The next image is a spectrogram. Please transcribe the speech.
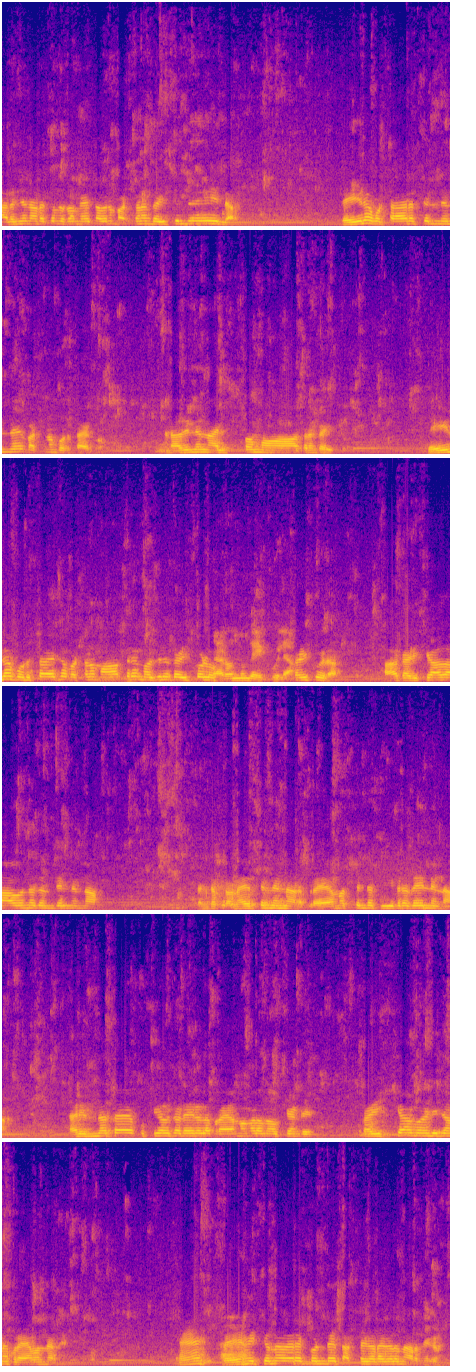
അലഞ്ഞു നടക്കുന്ന സമയത്ത് അവന് ഭക്ഷണം കഴിക്കുന്നേ ഇല്ല. തേയില കൊട്ടാരത്തിൽ നിന്ന് ഭക്ഷണം കൊടുത്തയക്കും എന്നിട്ട് അതിൽ നിന്ന് അല്പം മാത്രം കഴിക്കും തേയില കൊടുത്തയച്ച ഭക്ഷണം മാത്രമേ മജ്നു കഴിക്കുള്ളൂ. കഴിക്കൂല. ആ കഴിക്കാതാവുന്നത് എന്തിൽ നിന്നാണ് തന്റെ പ്രണയത്തിൽ നിന്നാണ് പ്രേമത്തിന്റെ തീവ്രതയിൽ നിന്നാണ്. എന്നാൽ ഇന്നത്തെ കുട്ടികൾക്കിടയിലുള്ള പ്രേമങ്ങൾ നോക്കേണ്ടി കഴിക്കാൻ വേണ്ടിയിട്ടാണ് പ്രേമം തന്നെ ഏഹ് പ്രേമിക്കുന്നവരെ കൊണ്ട് തട്ടുകടകൾ നിറഞ്ഞിക്കണം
